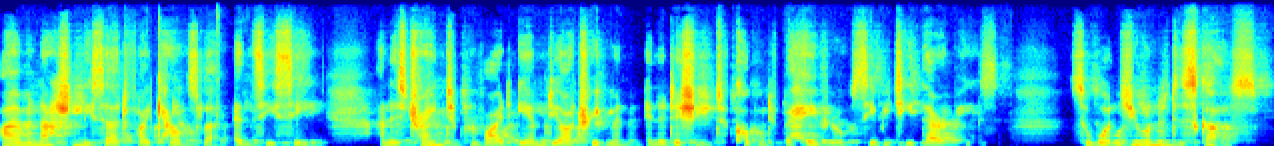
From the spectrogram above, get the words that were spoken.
I am a nationally certified counsellor NCC and is trained to provide EMDR treatment in addition to cognitive behavioural CBT therapies. So, what do you want to discuss?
